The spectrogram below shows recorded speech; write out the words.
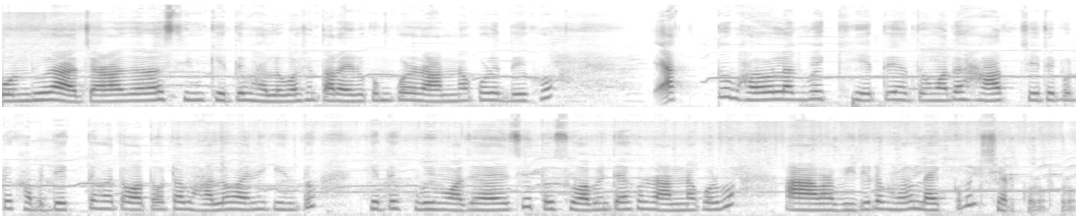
বন্ধুরা, যারা যারা সিম খেতে ভালোবাসেন, তারা এরকম করে রান্না করে দেখো। এত ভালো লাগবে খেতে, তোমাদের হাত চেটে পেটে খাবে। দেখতে হয়তো অতটা ভালো হয়নি, কিন্তু খেতে খুবই মজা হয়েছে। তো সোয়াবিনটা এখন রান্না করব। আর আমার ভিডিওটা ভালো লাইক কমেন্ট শেয়ার করো।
